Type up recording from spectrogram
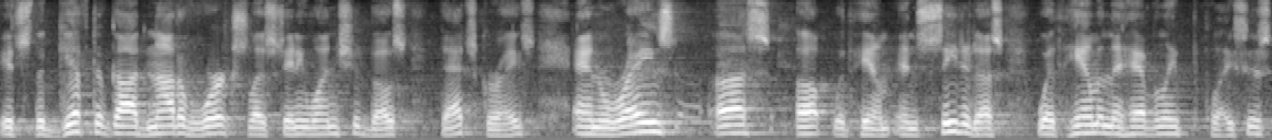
It's the gift of God, not of works, lest anyone should boast. That's grace. And raised us up with Him and seated us with Him in the heavenly places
